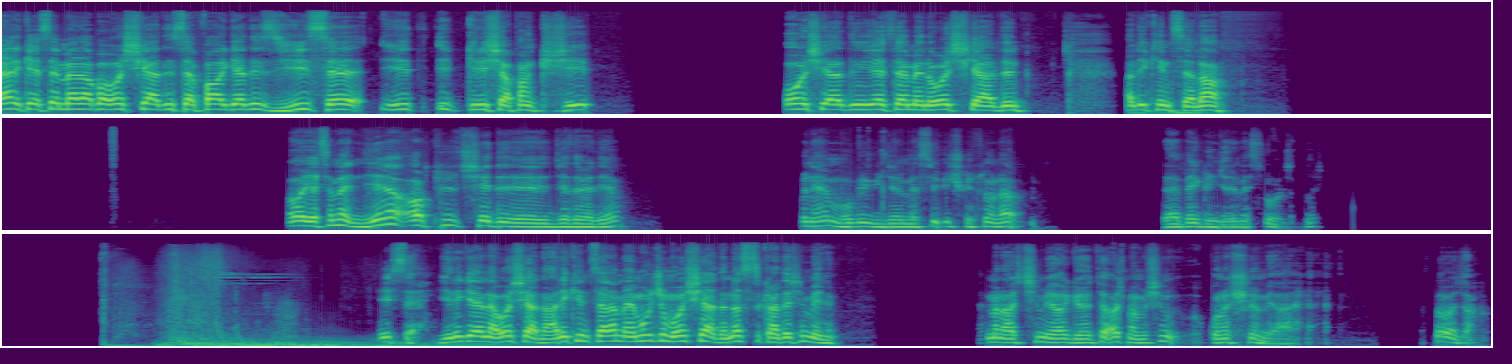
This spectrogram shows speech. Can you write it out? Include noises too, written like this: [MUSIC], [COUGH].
Herkese merhaba, hoş geldin, sefa geldiniz. Yiğitse Yiğit ilk giriş yapan kişi. Hoş geldin Yetemen, hoş geldin. Aleyküm selam. O Yetemen niye 600 şey de- cedvel ya? Bu ne? Mobil güncellemesi 3 gün sonra RB güncellemesi olacakmış. Neyse, yeni gelenler hoş geldin. Aleyküm selam Emo'cum hoş geldin. Nasılsın kardeşim benim? Hemen açayım ya. Görüntü açmamışım. Konuşuyorum ya. [LAUGHS] Nasıl olacak?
